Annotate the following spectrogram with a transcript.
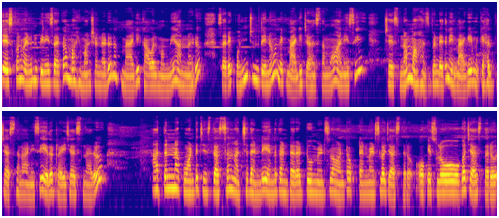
చేసుకొని వెంటనే తినేసాక మా హిమాన్షి అన్నాడు నాకు మ్యాగీ కావాలి మమ్మీ అన్నాడు. సరే కొంచెం తిను నీకు మ్యాగీ చేస్తాము అనేసి చేస్తున్నాం. మా హస్బెండ్ అయితే నేను మ్యాగీ మీకు హెల్ప్ చేస్తాను అనేసి ఏదో ట్రై చేస్తున్నారు. అతను నాకు వంట చేస్తే అస్సలు నచ్చదండి. ఎందుకంటారా? టూ మినిట్స్లో వంట ఒక టెన్ మినిట్స్లో చేస్తారు. ఓకే స్లోగా చేస్తారు.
